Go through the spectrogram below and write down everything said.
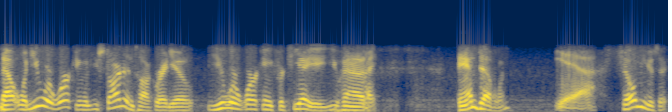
Now, when you were working, when you started in talk radio, you were working for TAE. You had Right. Ann Devlin, yeah Phil Musick,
